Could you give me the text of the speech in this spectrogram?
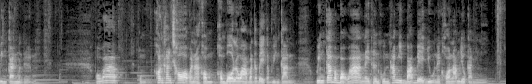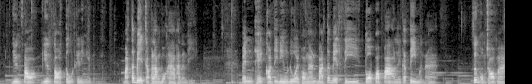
วิงกันเหมือนเดิม เพราะว่าผมค่อนข้างชอบนะคอมคอมโบระหว่างบัตเตอร์เบดกับวิงกัน วิงกันมันบอกว่าในเทิร์นคุณถ้ามีบัตเบดอยู่ในคอลัมน์เดียวกันอย่างนี้ ยืนต่อยืนต่อตูดกันอย่างนี้ บัตเตอร์เบดจะพลังบวก5,000ทันที เป็นเทคคอนติเนียด้วย เพราะงั้นบัตเตอร์เบดตีตัวเปล่าๆเลยก็ตีหมื่นห้าซึ่งผมชอบมาก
